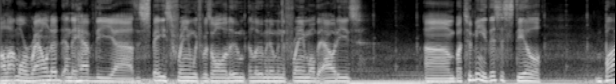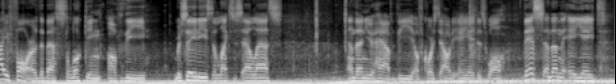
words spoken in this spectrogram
a lot more rounded and they have the, uh, the space frame, which was all alum aluminum in the frame of the Audis. Um, but to me, this is still by far the best looking of the Mercedes, the Lexus LS, and then you have the, of course, the Audi A8 as well. This and then the A8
